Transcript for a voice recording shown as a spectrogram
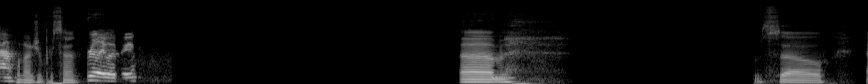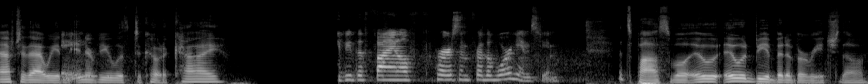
Yeah. one hundred percent. Really would be. Um. So after that, we had an interview with Dakota Kai. Maybe the final person for the War Games team. It's possible. It w- it would be a bit of a reach though.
